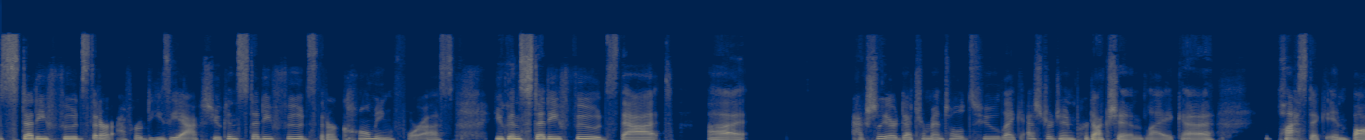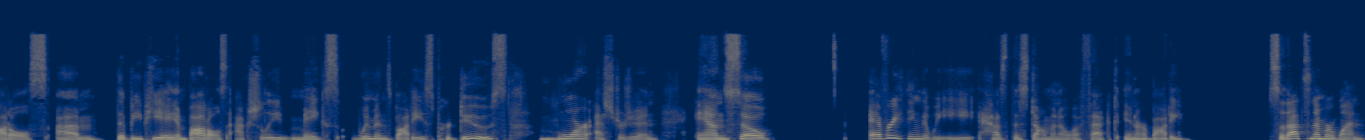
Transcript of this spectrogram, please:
study foods that are aphrodisiacs. You can study foods that are calming for us. You can study foods that uh, actually are detrimental to like estrogen production, like uh, plastic in bottles. Um, the BPA in bottles actually makes women's bodies produce more estrogen. And so everything that we eat has this domino effect in our body. So that's number one.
